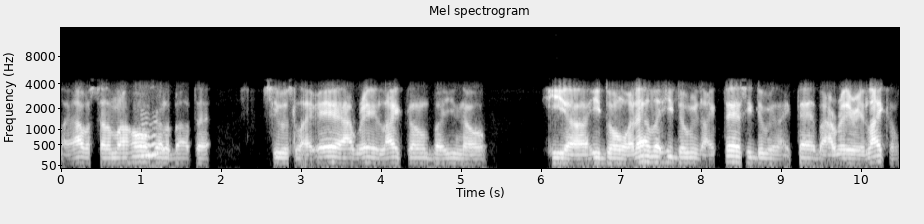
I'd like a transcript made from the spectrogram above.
Like I was telling my homegirl mm-hmm. about that. She was like, "Yeah, I really liked him, but you know, he uh he doing whatever. He do me like this, he do me like that, but I really really like him."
